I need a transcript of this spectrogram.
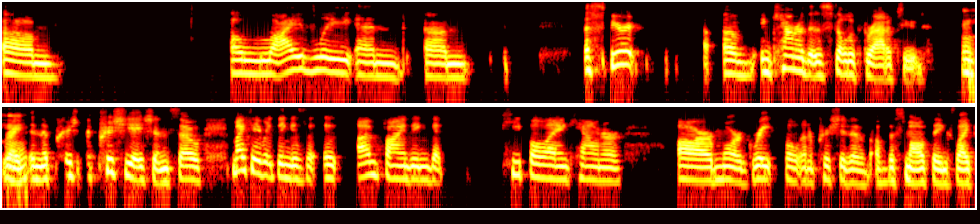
um, a lively and um, a spirit of encounter that is filled with gratitude mm-hmm. right and appre- appreciation so my favorite thing is that i'm finding that people i encounter are more grateful and appreciative of the small things like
